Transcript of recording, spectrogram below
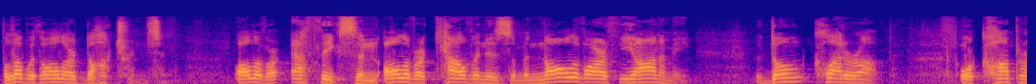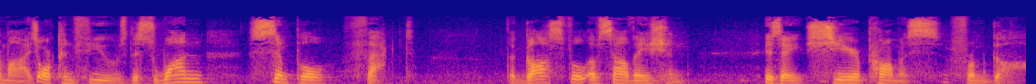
Beloved, with all our doctrines and all of our ethics and all of our Calvinism and all of our theonomy, don't clutter up or compromise or confuse this one simple fact. The gospel of salvation is a sheer promise from God.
